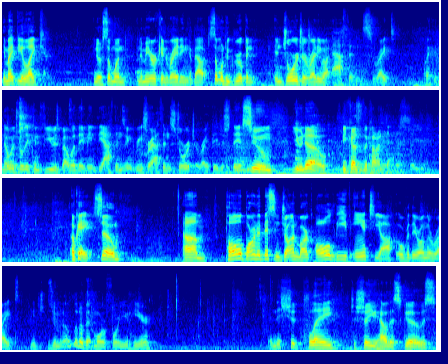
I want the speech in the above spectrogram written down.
It might be like, you know, someone, an American writing about someone who grew up in, in Georgia writing about Athens, right? Like no one's really confused about whether they mean the Athens in Greece or Athens, Georgia, right? They just they assume you know because of the context. Okay, so um, Paul, Barnabas, and John Mark all leave Antioch over there on the right. Let me zoom in a little bit more for you here. And this should play to show you how this goes.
